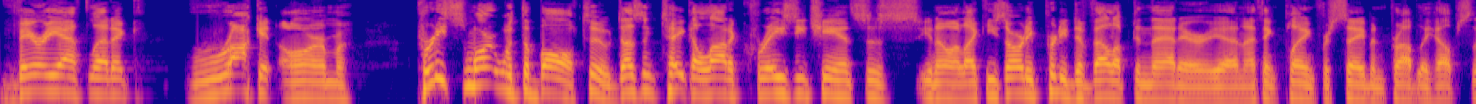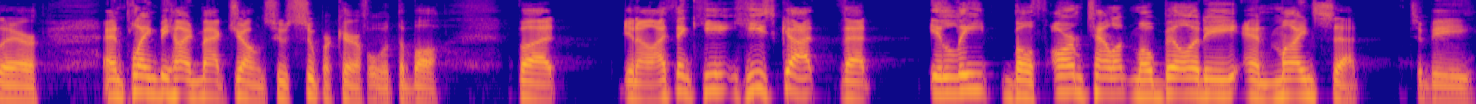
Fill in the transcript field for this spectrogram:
very athletic, rocket arm, pretty smart with the ball too. Doesn't take a lot of crazy chances. You know, like he's already pretty developed in that area, and I think playing for Saban probably helps there, and playing behind Mac Jones, who's super careful with the ball. But you know, I think he he's got that elite both arm talent, mobility, and mindset to be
